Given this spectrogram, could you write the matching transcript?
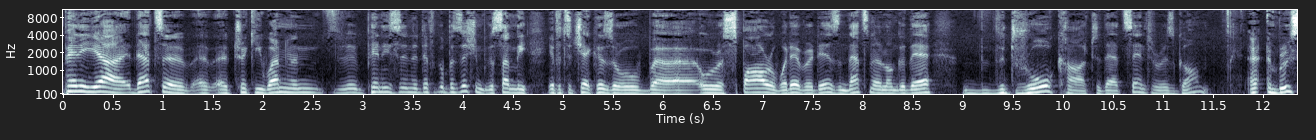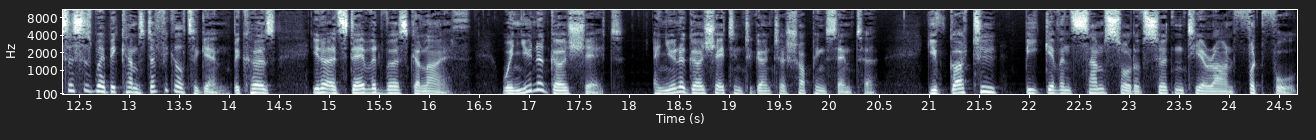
Penny, yeah, that's a, a, a tricky one, and uh, Penny's in a difficult position because suddenly, if it's a Checkers or uh, or a Spar or whatever it is, and that's no longer there, the draw card to that centre is gone. And, and Bruce, this is where it becomes difficult again because, you know, it's David versus Goliath. When you negotiate and you're negotiating to go into a shopping center, you've got to be given some sort of certainty around footfall.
